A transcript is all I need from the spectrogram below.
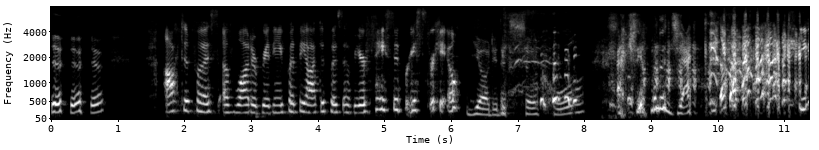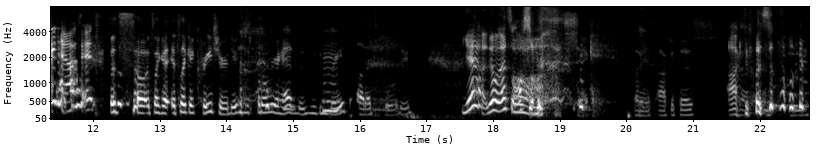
octopus of water breathing. You put the octopus over your face, it breathes for you. Yo, dude, that's so cool. Actually, I'm gonna jack. you can have it. That's so. It's like a. It's like a creature, dude. Just put it over your head and you can Mm. breathe. Oh, that's cool, dude. Yeah, no, that's awesome. Oh, that's sick. Okay, it's octopus. uh, Octopus of P. water.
